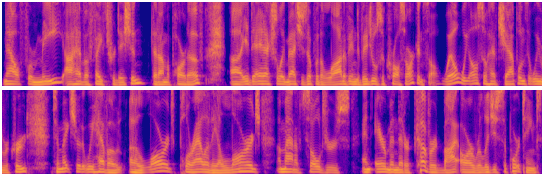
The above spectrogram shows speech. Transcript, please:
Now, for me, I have a faith tradition that I'm a part of. Uh, it, it, actually matches up with a lot of individuals across Arkansas. Well, we also have chaplains that we recruit to make sure that we have a, a large plurality, a large amount of soldiers and airmen that are covered by our religious support teams.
